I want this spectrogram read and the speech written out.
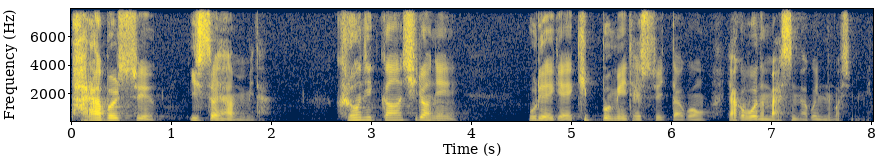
바라볼 수 있어야 합니다. 그러니까 시련이 우리에게 기쁨이 될 수 있다고 야고보는 말씀하고 있는 것입니다.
